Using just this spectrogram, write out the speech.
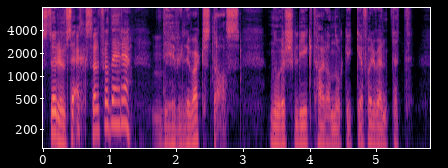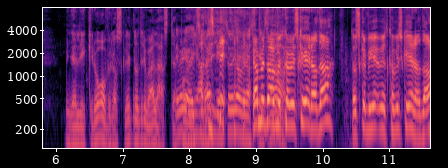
størrelse XL fra dere? Det ville vært stas. Noe slikt har han nok ikke forventet. Men jeg liker å overraske litt. Nå driver jeg og leser det Det på blir litt. Ja, men da vet du hva vi skal gjøre da? Da skal vi, vet hva vi skal gjøre da?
